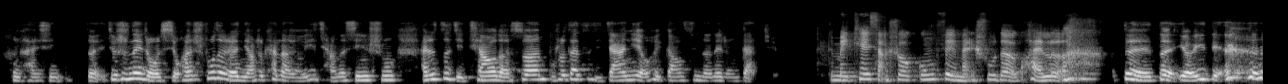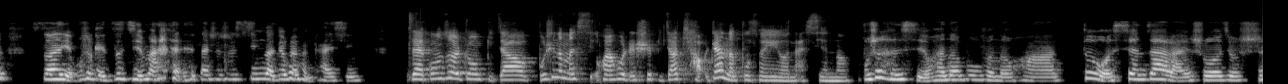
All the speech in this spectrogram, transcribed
很开心。对，就是那种喜欢书的人，你要是看到有一墙的新书，还是自己挑的，虽然不是在自己家，你也会高兴的那种感觉。就每天享受公费买书的快乐。对对，有一点，虽然也不是给自己买，但是是新的就会很开心。在工作中比较不是那么喜欢，或者是比较挑战的部分又有哪些呢？不是很喜欢的部分的话，对我现在来说就是，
